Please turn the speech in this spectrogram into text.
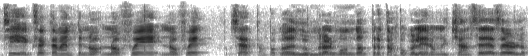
Sí, exactamente. No, no fue, no fue, o sea, tampoco deslumbró al mundo, pero tampoco le dieron el chance de hacerlo.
